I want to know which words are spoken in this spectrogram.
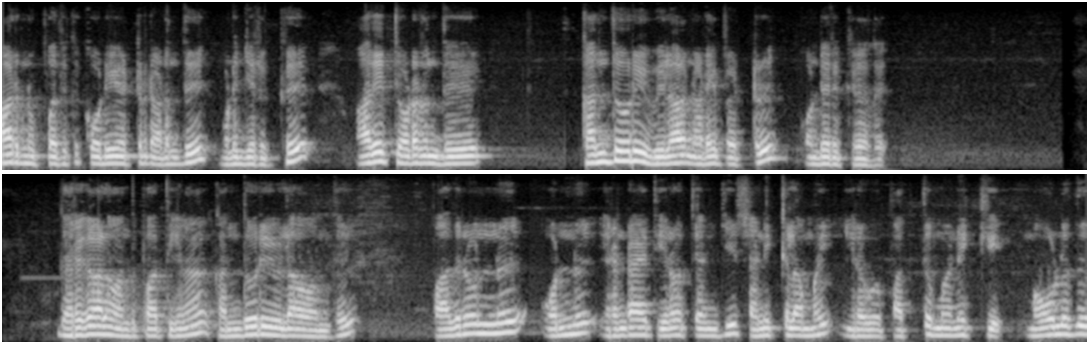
ஆறு முப்பதுக்கு கொடியேற்றம் நடந்து முடிஞ்சிருக்கு. அதைத் தொடர்ந்து கந்தூரி விழா நடைபெற்று கொண்டிருக்கிறது. கரிகாலம் வந்து பார்த்திங்கன்னா கந்தூரி விழா வந்து பதினொன்று ஒன்று இரண்டாயிரத்தி இருபத்தஞ்சி சனிக்கிழமை இரவு பத்து மணிக்கு மௌலுது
